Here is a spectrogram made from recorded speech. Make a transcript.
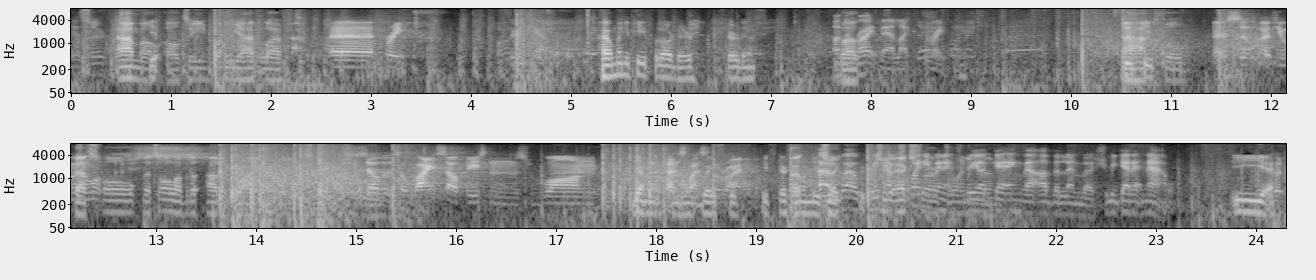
Yes, sir. Ammo, Yeah. Ulty. What do we have left? Uh, three. Three count. How many people are there, Curlings? On Well- the right there, like three. A handful. Uh, Silver, if you want to That's look. all. That's all of the, out of line. Silver, there's a line southeast and there's one. Yeah, The man, fence I'm line's to the wasted. right. If there's Oh, only it's Oh, like well, we two have extra 20 minutes. We are them. getting that other limber. Should we get it now? yeah. Good.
